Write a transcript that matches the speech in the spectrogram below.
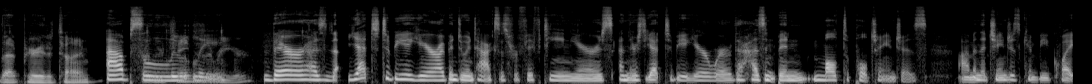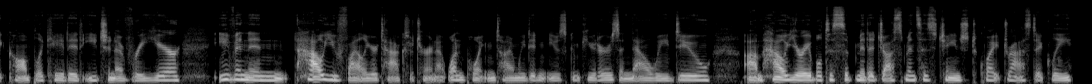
that period of time? Absolutely. There has yet to be a year. I've been doing taxes for 15 years, and there's yet to be a year where there hasn't been multiple changes. Um, and the changes can be quite complicated each and every year, even in how you file your tax return. At one point in time, we didn't use computers, and now we do. Um, how you're able to submit adjustments has changed quite drastically.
